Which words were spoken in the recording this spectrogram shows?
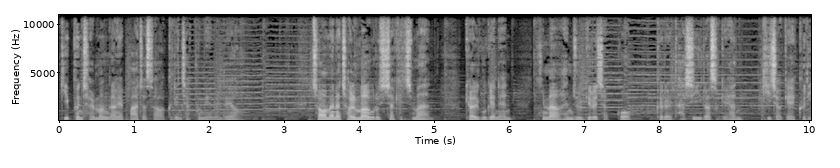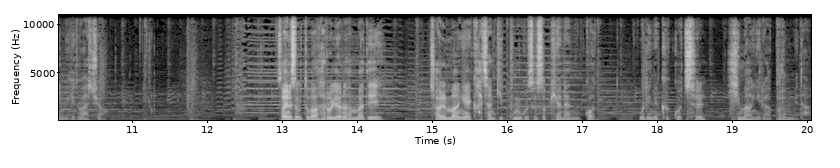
깊은 절망감에 빠져서 그린 작품이었는데요. 처음에는 절망으로 시작했지만 결국에는 희망 한 줄기를 잡고 그를 다시 일어서게 한 기적의 그림이기도 하죠. 사인에서부터 하루 여는 한마디 절망의 가장 깊은 곳에서 피어난 꽃 우리는 그 꽃을 희망이라 부릅니다.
